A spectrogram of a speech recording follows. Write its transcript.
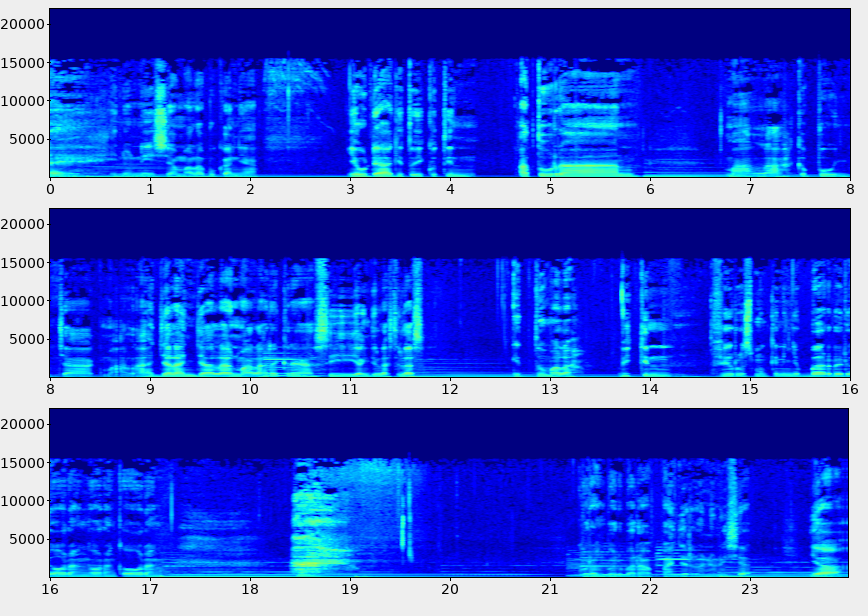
eh Indonesia malah bukannya ya udah gitu ikutin aturan malah ke puncak malah jalan-jalan malah rekreasi. Yang jelas-jelas itu malah bikin virus mungkin nyebar dari orang ke orang ke orang. Kurang barbar apa anjir Indonesia. Ya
